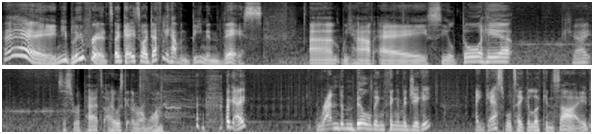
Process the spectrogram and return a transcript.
Hey, new blueprints. Okay, so I definitely haven't been in this. Um, we have a sealed door here. Okay. Is this a repair? I always get the wrong one. okay. Random building thingamajiggy. I guess we'll take a look inside.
